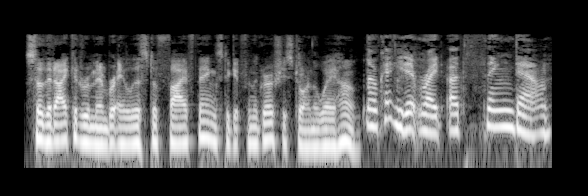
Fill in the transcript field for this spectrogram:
so that I could remember a list of five things to get from the grocery store on the way home. Okay. You didn't write a thing down.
